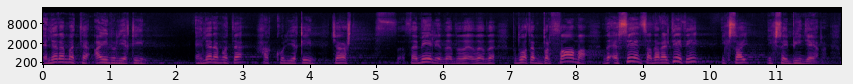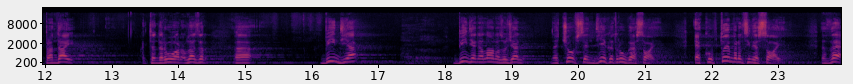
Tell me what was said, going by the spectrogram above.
E lëre më te Ainul Jekin, e lëre më te Hakul Jekin, që është themeli dhe dhe dhe dhe po dua të them bërthama dhe esenca dhe realiteti i kësaj i kësaj bindje, a kupton. Prandaj të nderuar vëllezër, ë bindja bindja në Allahun azze ue xhel në qoftë se ndjeket rruga e saj, e kuptojmë rëndësinë e saj dhe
